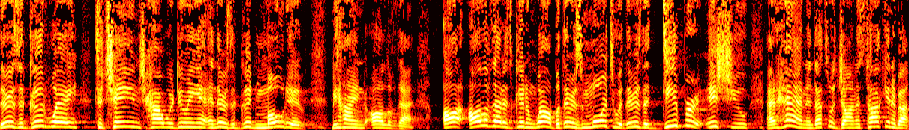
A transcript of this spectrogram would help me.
There is a good way to change how we're doing it and there's a good motive behind all of that. All, all, of that is good and well, but there is more to it. There is a deeper issue at hand, and that's what John is talking about.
